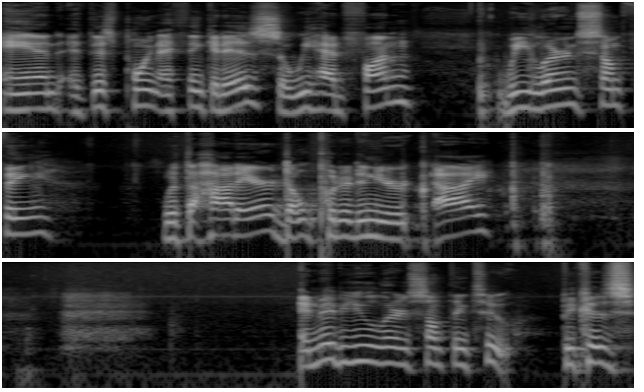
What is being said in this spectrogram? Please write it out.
And at this point, I think it is. So we had fun. We learned something with the hot air. Don't put it in your eye. And maybe you learned something too. Because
